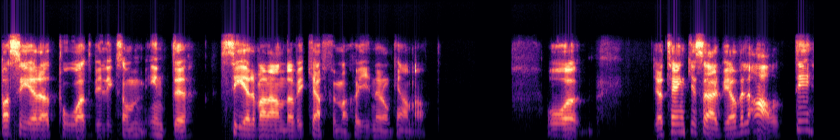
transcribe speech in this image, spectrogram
baserat på att vi liksom inte ser varandra vid kaffemaskiner och annat. Och jag tänker så här, vi har väl alltid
